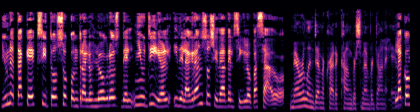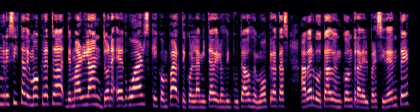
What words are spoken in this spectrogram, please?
y un ataque exitoso contra los logros del New Deal y de la gran sociedad del siglo pasado. La congresista demócrata de Maryland, Donna Edwards, que comparte con la mitad de los diputados demócratas haber votado en contra del presidente,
